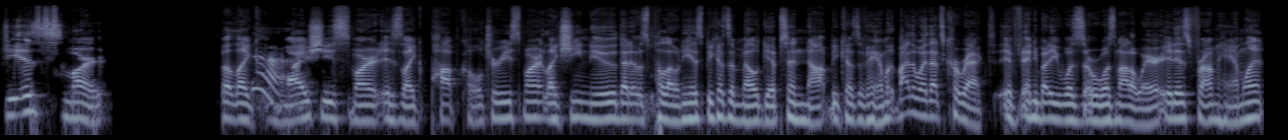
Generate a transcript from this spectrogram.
she is smart but like Yeah. why she's smart is like pop culture smart. Like she knew that it was polonius because of mel gibson not because of hamlet. By the way that's correct. If anybody was or was not aware it is from hamlet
